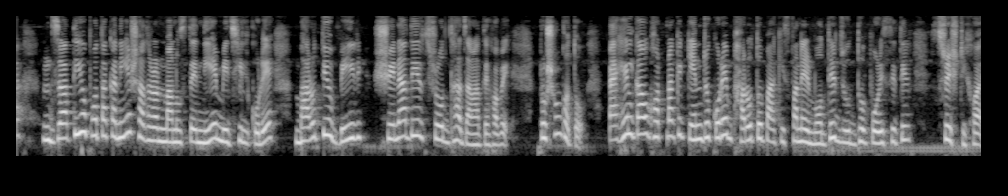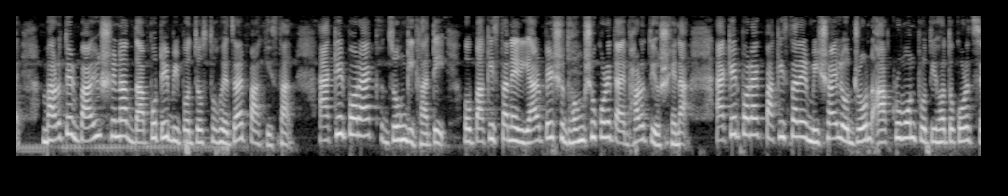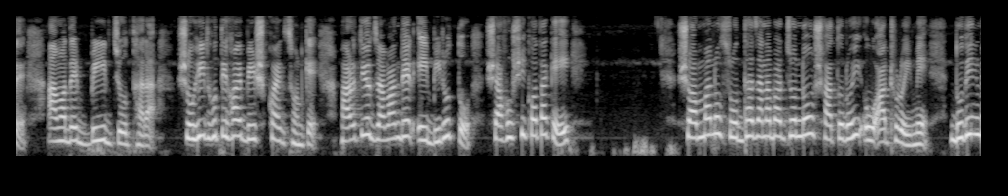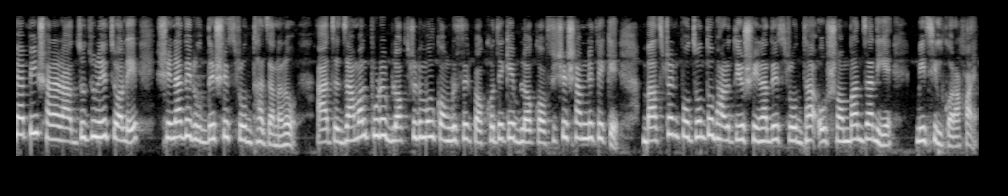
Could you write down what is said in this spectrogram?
জাতীয় পতাকা নিয়ে সাধারণ মানুষদের নিয়ে মিছিল করে ভারতীয় বীর সেনাদের শ্রদ্ধা জানাতে হবে। প্রসঙ্গত, পেহেলগাঁও ঘটনাকে কেন্দ্র করে ভারত ও পাকিস্তানের মধ্যে যুদ্ধ পরিস্থিতির সৃষ্টি হয়। ভারতের বায়ুসেনার দাপটে বিপর্যস্ত হয়ে যায় পাকিস্তান। একের পর এক জঙ্গি ঘাঁটি ও পাকিস্তানের এয়ারবেস ধ্বংস করে দেয় ভারতীয় সেনা। একের পর এক পাকিস্তানের মিসাইল ও ড্রোন আক্রমণ প্রতিহত করেছে আমাদের বীর যোদ্ধারা। শহীদ হতে হয় বেশ কয়েকজনকে। ভারতীয় জওয়ানদের এই বীরত্ব, সাহসিকতাকেই সম্মান ও শ্রদ্ধা জানাবার জন্য সতেরোই ও আঠেরোই মে, দুদিনব্যাপী সারা রাজ্য জুড়ে চলে সেনাদের উদ্দেশ্যে শ্রদ্ধা জানানো। আজ জামালপুরে ব্লক তৃণমূল কংগ্রেসের পক্ষ থেকে ব্লক অফিসের সামনে থেকে বাসস্ট্যান্ড পর্যন্ত ভারতীয় সেনাদের শ্রদ্ধা ও সম্মান জানিয়ে মিছিল করা হয়।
